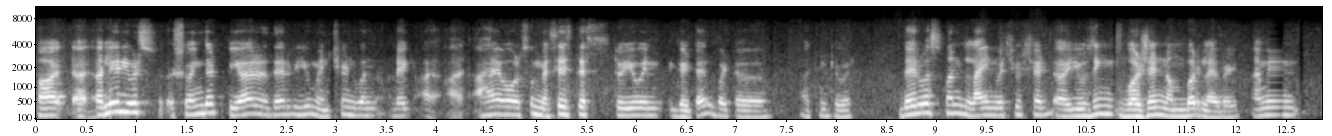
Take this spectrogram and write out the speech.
Uh, earlier you were showing that PR there you mentioned one like I, I have also messaged this to you in Gitter but uh, I think you were there was one line which you said uh, using version number library. I mean this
